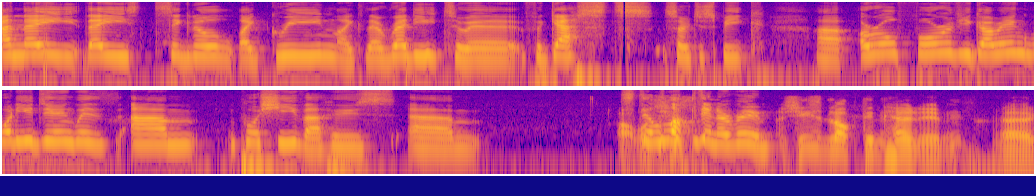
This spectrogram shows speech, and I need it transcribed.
and they they signal like green, like they're ready to uh, for guests, so to speak. Uh, are all four of you going? What are you doing with um, poor Shiva, who's um, Oh, still she's- locked in a room? She's locked in her room, uh,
